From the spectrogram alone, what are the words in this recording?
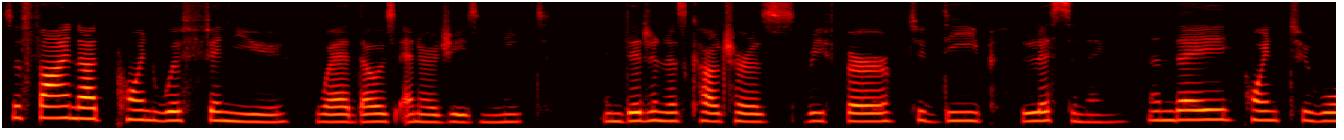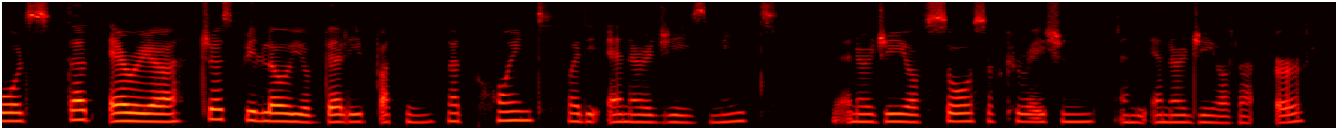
So find that point within you where those energies meet Indigenous cultures refer to deep listening, and they point towards that area just below your belly button, that point where the energies meet the energy of source of creation and the energy of our earth,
